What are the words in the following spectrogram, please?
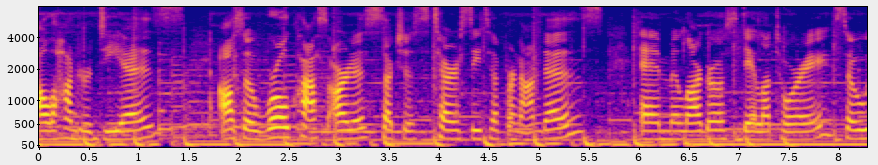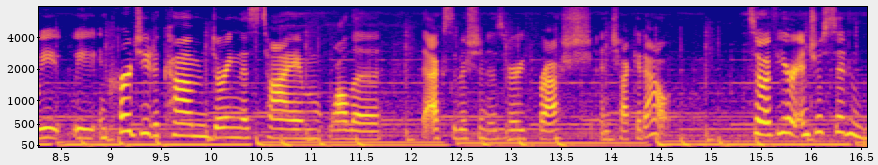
Alejandro Diaz, also world-class artists such as Teresita Fernandez and Milagros de la Torre. So we, we encourage you to come during this time while the, the exhibition is very fresh and check it out. So if you're interested in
